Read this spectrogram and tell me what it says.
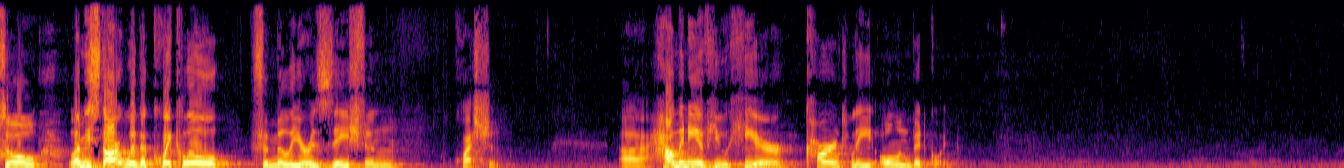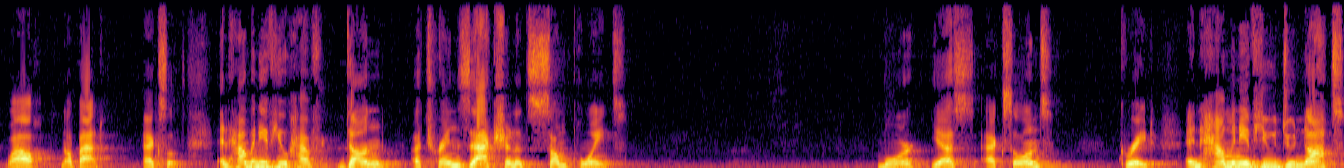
So let me start with a quick little familiarization question. Uh, how many of you here currently own Bitcoin? Wow, not bad. Excellent. And how many of you have done a transaction at some point? More? Yes? Excellent. Great. And how many of you do not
